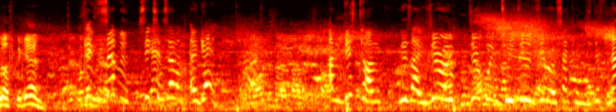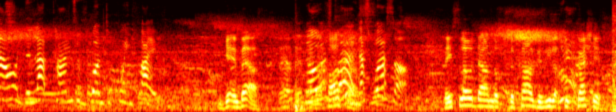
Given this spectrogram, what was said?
Lost again. Six, seven, six and seven again. And this time there's like zero, 0.200 seconds difference. now the lap times have gone to 45. You're getting better. no, that's faster. bad. That's worse. They slowed down the, the car because you lot keep crashing.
